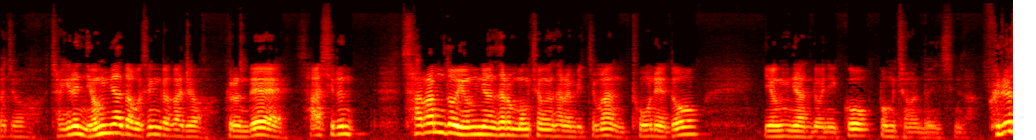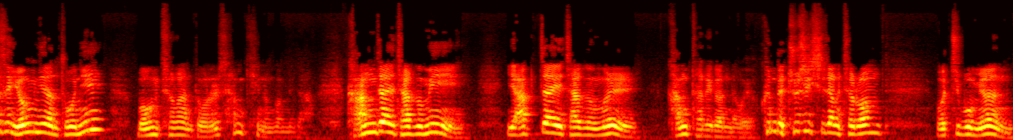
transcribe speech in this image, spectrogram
하죠. 자기는 영리하다고 생각하죠. 그런데 사실은 사람도 영리한 사람, 멍청한 사람이 있지만 돈에도 영리한 돈이 있고 멍청한 돈이 있습니다. 그래서 영리한 돈이 멍청한 돈을 삼키는 겁니다. 강자의 자금이 약자의 자금을 강탈해 간다고요. 근데 주식시장처럼 어찌 보면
